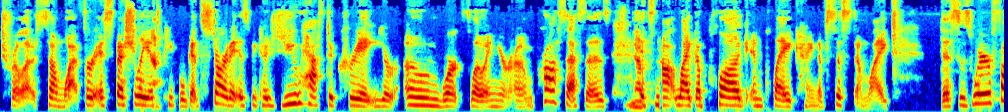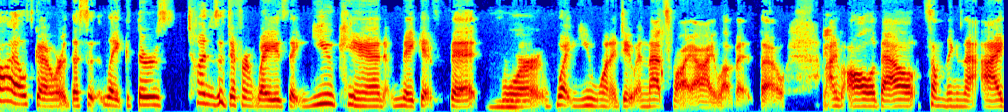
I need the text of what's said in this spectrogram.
Trello somewhat for especially as people get started is because you have to create your own workflow and your own processes. It's not like a plug and play kind of system. Like this is where files go or this is like there's tons of different ways that you can make it fit mm-hmm. for what you want to do and that's why i love it though. I'm all about something that i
